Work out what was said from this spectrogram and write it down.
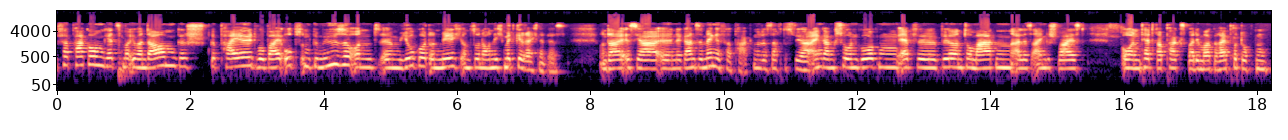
Verpackungen, jetzt mal über den Daumen gepeilt, wobei Obst und Gemüse und ähm, Joghurt und Milch und so noch nicht mitgerechnet ist. Und da ist ja äh, eine ganze Menge verpackt. Ne? Das sagtest du ja eingangs schon. Gurken, Äpfel, Birnen, Tomaten, alles eingeschweißt. Und Tetrapacks bei den Molkereiprodukten,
